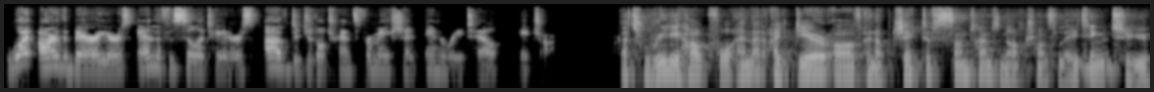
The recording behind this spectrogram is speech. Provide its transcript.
what are the barriers and the facilitators of digital transformation in retail HR? That's really helpful. And that idea of an objective sometimes not translating mm-hmm. to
